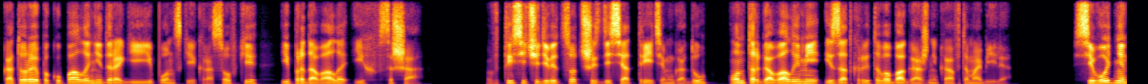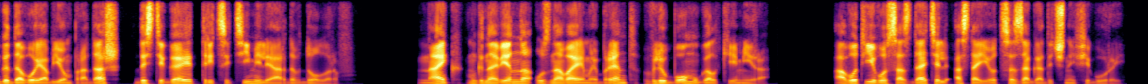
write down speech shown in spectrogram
которая покупала недорогие японские кроссовки и продавала их в США. В 1963 году он торговал ими из открытого багажника автомобиля. Сегодня годовой объем продаж достигает 30 миллиардов долларов. Nike – мгновенно узнаваемый бренд в любом уголке мира. А вот его создатель остается загадочной фигурой.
